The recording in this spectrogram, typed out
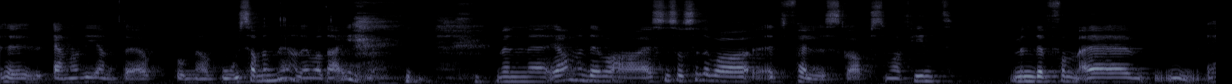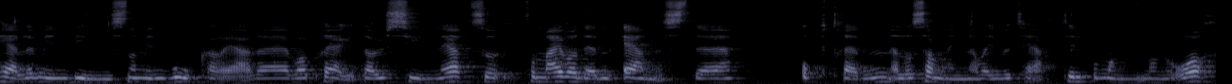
eh, en av de endte jeg opp med å bo sammen med, og det var deg. men eh, ja, men det var, jeg syns også det var et fellesskap som var fint. Men det meg- hele min begynnelsen av min bokkarriere var preget av usynlighet. Så for meg var det den eneste opptreden eller sammenhengen jeg var invitert til på mange, mange år.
